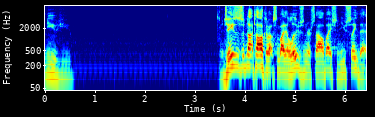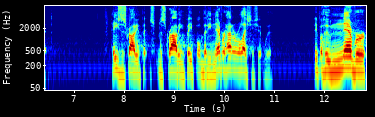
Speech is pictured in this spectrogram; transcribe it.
knew you. Jesus is not talking about somebody losing their salvation. You see that. He's describing, describing people that he never had a relationship with, people who never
